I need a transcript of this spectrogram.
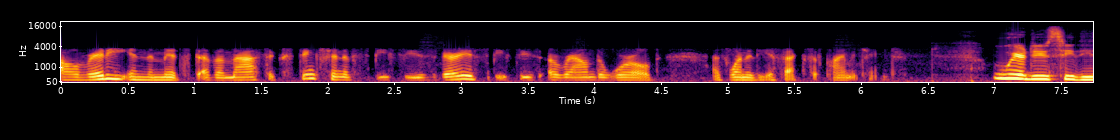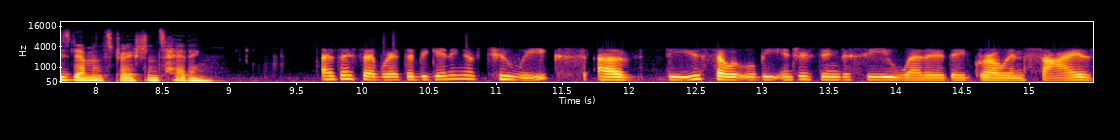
already in the midst of a mass extinction of species, various species around the world, as one of the effects of climate change. Where do you see these demonstrations heading? As I said, we're at the beginning of two weeks of these, so it will be interesting to see whether they grow in size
